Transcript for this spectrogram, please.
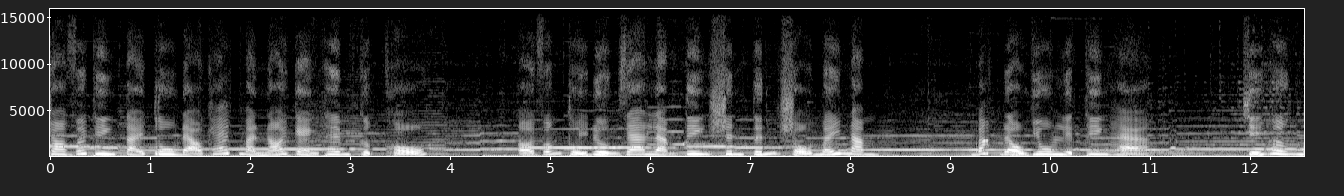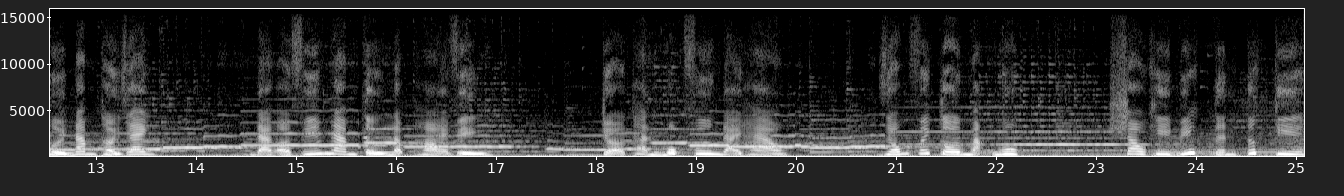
So với thiên tài tu đạo khác mà nói càng thêm cực khổ. Ở vấn thủy đường ra làm tiên sinh tính sổ mấy năm. Bắt đầu du lịch thiên hạ. Chỉ hơn 10 năm thời gian, Đã ở phía nam tự lập hòa viện, Trở thành một phương đại hào, Giống với tôi mặt ngu. Sau khi biết tin tức kia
